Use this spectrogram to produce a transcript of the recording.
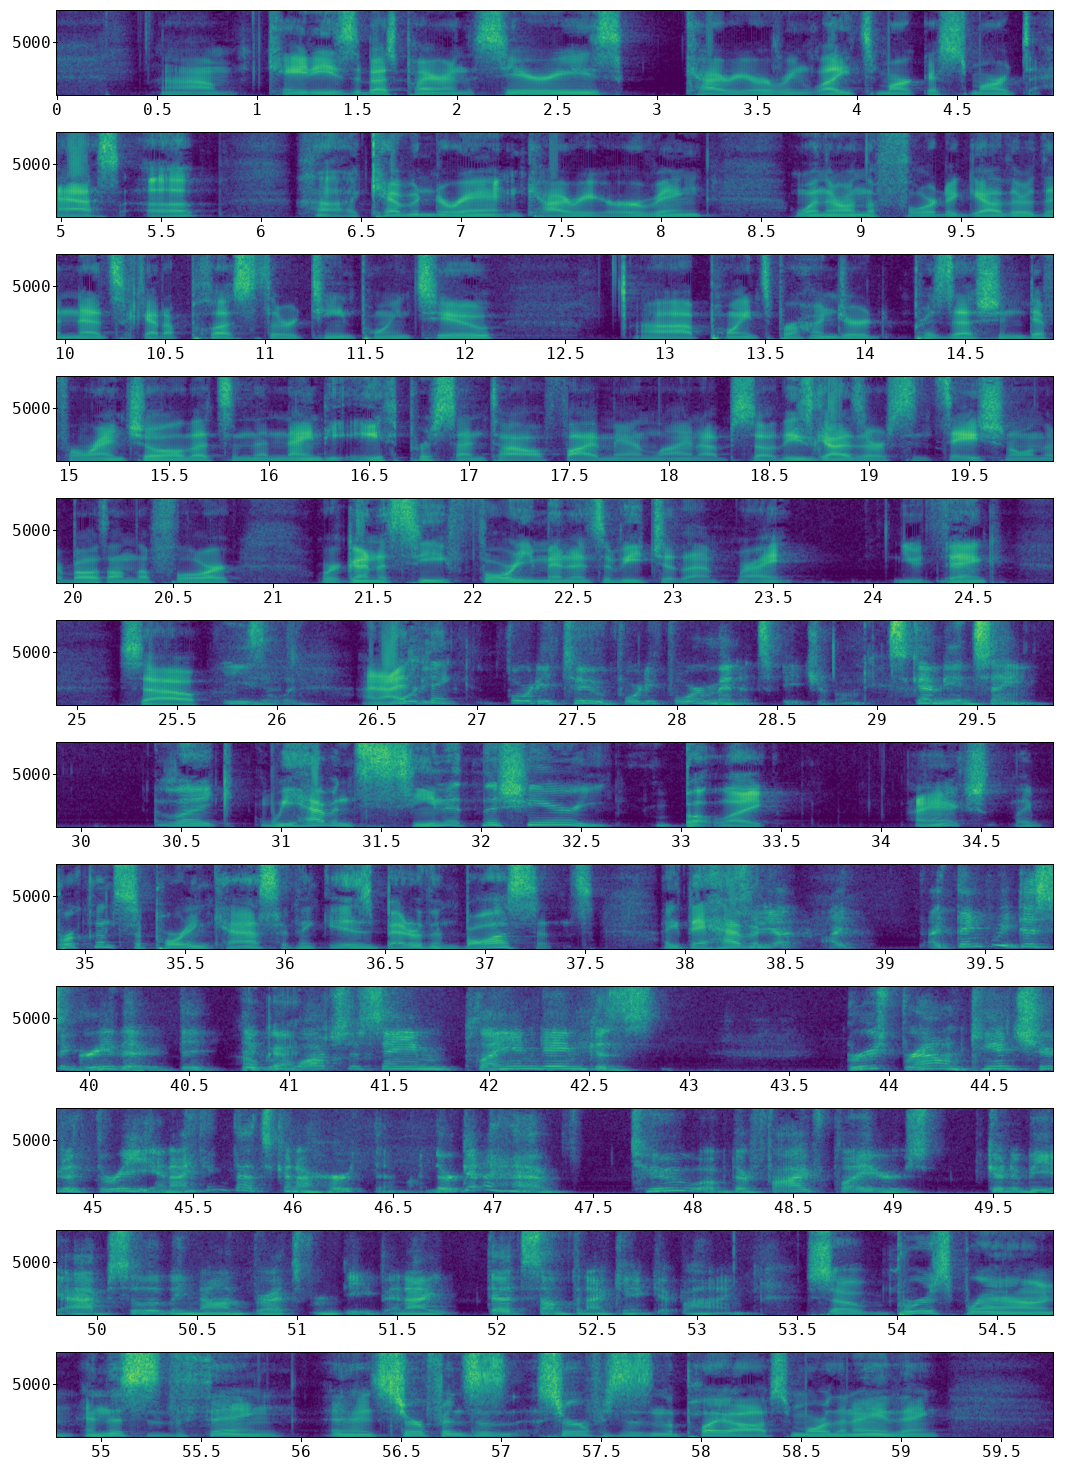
Um, KD's the best player in the series. Kyrie Irving lights Marcus Smart's ass up. Uh, Kevin Durant and Kyrie Irving, when they're on the floor together, the Nets got a plus thirteen point two uh, points per 100 possession differential. That's in the 98th percentile five man lineup. So these guys are sensational when they're both on the floor. We're going to see 40 minutes of each of them, right? You'd think. Yeah. So easily. And 40, I think 42, 44 minutes of each of them. It's going to be insane. Like, we haven't seen it this year, but like, I actually like Brooklyn's supporting cast. I think is better than Boston's. Like they haven't. See, I, I think we disagree there. Did, did okay. we watch the same play-in game? Because Bruce Brown can't shoot a three, and I think that's going to hurt them. They're going to have two of their five players going to be absolutely non-threats from deep, and I that's something I can't get behind. So Bruce Brown, and this is the thing, and it surfaces surfaces in the playoffs more than anything.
